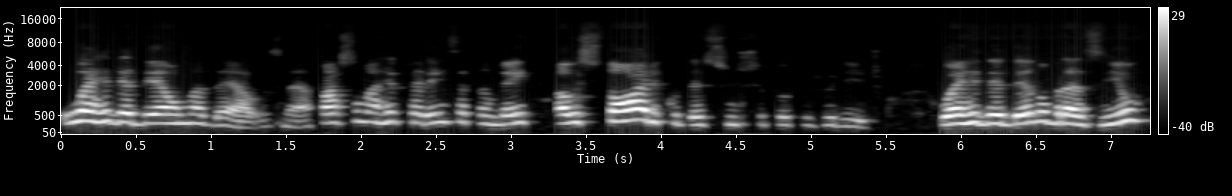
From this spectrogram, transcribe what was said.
O RDD é uma delas, né? Faço uma referência também ao histórico desse instituto jurídico. O RDD no Brasil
